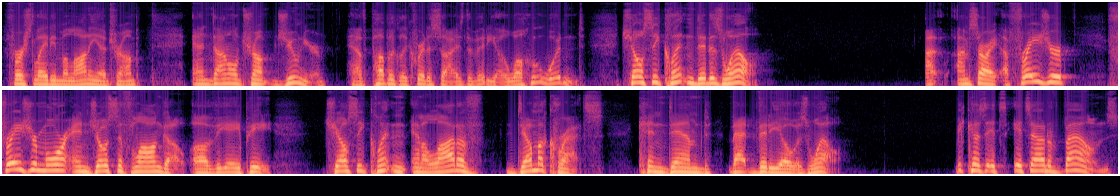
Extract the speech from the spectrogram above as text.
First Lady Melania Trump, and Donald Trump Jr. have publicly criticized the video. Well, who wouldn't? Chelsea Clinton did as well. I, am sorry, uh, a Frazier, Frazier Moore and Joseph Longo of the AP. Chelsea Clinton and a lot of Democrats condemned that video as well because it's it's out of bounds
